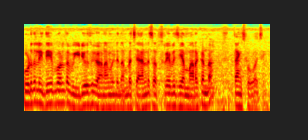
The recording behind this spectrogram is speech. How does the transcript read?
കൂടുതൽ ഇതേപോലത്തെ വീഡിയോസ് കാണാൻ വേണ്ടി നമ്മുടെ ചാനൽ സബ്സ്ക്രൈബ് ചെയ്യാൻ മറക്കണ്ട. താങ്ക്സ് ഫോർ വാച്ചിങ്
